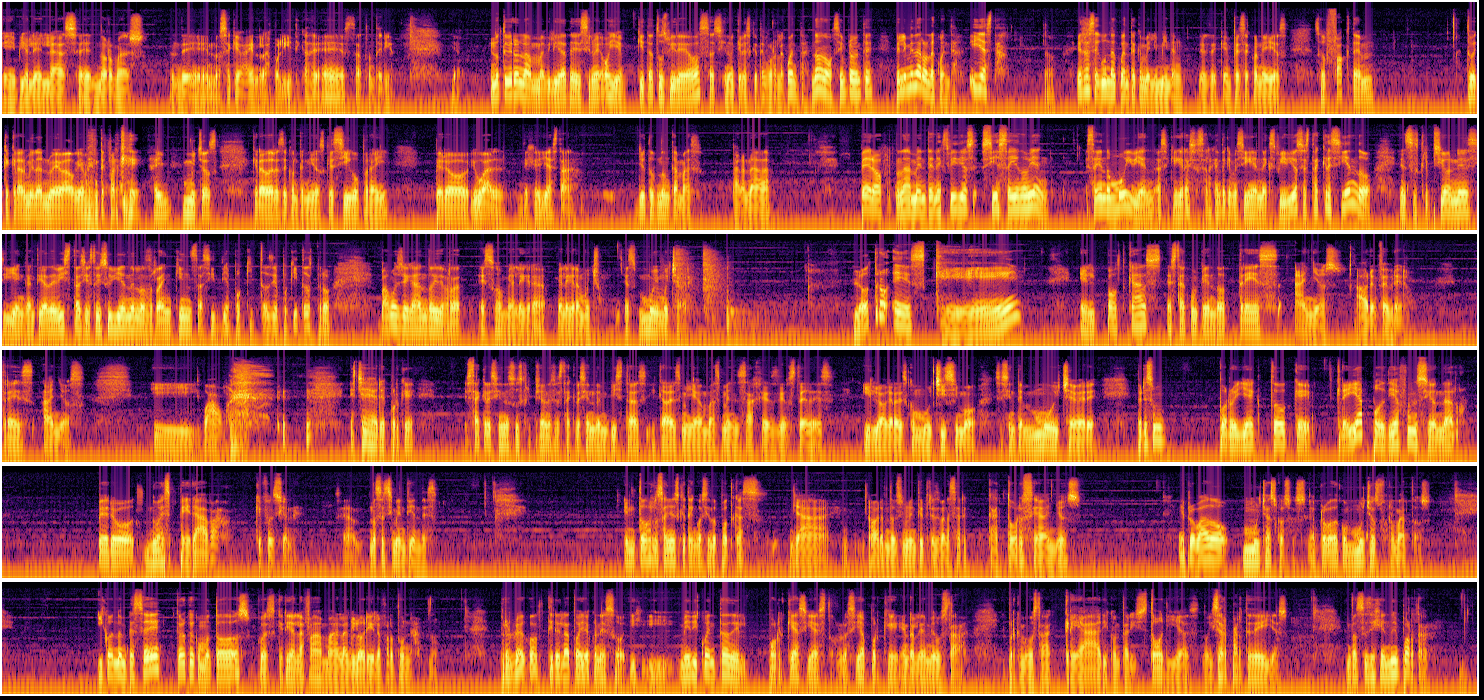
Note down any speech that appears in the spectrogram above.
eh, violé las eh, normas de no sé qué vaina, las políticas de esta tontería. No tuvieron la amabilidad de decirme, oye, quita tus videos si no quieres que te borre la cuenta. No, no, simplemente me eliminaron la cuenta y ya está. Es la segunda cuenta que me eliminan desde que empecé con ellos. So fuck them. Tuve que crearme una nueva, obviamente, porque hay muchos creadores de contenidos que sigo por ahí. Pero igual, dije, ya está. YouTube nunca más. Para nada. Pero afortunadamente en Xvideos sí está yendo bien está yendo muy bien, así que gracias a la gente que me sigue en Xvideos, está creciendo en suscripciones y en cantidad de vistas y estoy subiendo en los rankings así de a poquitos, de a poquitos, pero vamos llegando y de verdad eso me alegra, me alegra mucho. Es muy, muy chévere. Lo otro es que el podcast está cumpliendo tres años ahora en febrero. Tres años. Y wow. es chévere porque está creciendo en suscripciones, está creciendo en vistas y cada vez me llegan más mensajes de ustedes y lo agradezco muchísimo, se siente muy chévere, pero es un proyecto que creía podía funcionar, pero no esperaba que funcione. O sea, no sé si me entiendes. En todos los años que tengo haciendo podcast, ya ahora en 2023 van a ser 14 años, He probado muchas cosas, he probado con muchos formatos. Y cuando empecé, creo que como todos, pues quería la fama, la gloria y la fortuna, ¿no? Pero luego tiré la toalla con eso y, me di cuenta del por qué hacía esto. Lo hacía porque en realidad me gustaba. Porque me gustaba crear y contar historias. Y ser parte de ellas. Entonces dije, no importa,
